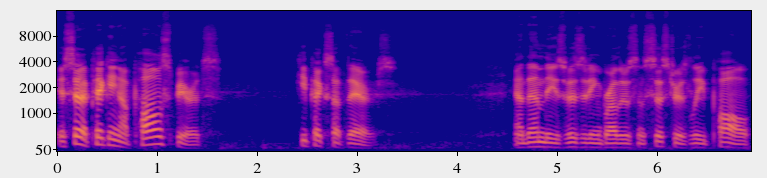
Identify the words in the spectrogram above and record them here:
Instead of picking up Paul's spirits, he picks up theirs. And then these visiting brothers and sisters leave Paul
